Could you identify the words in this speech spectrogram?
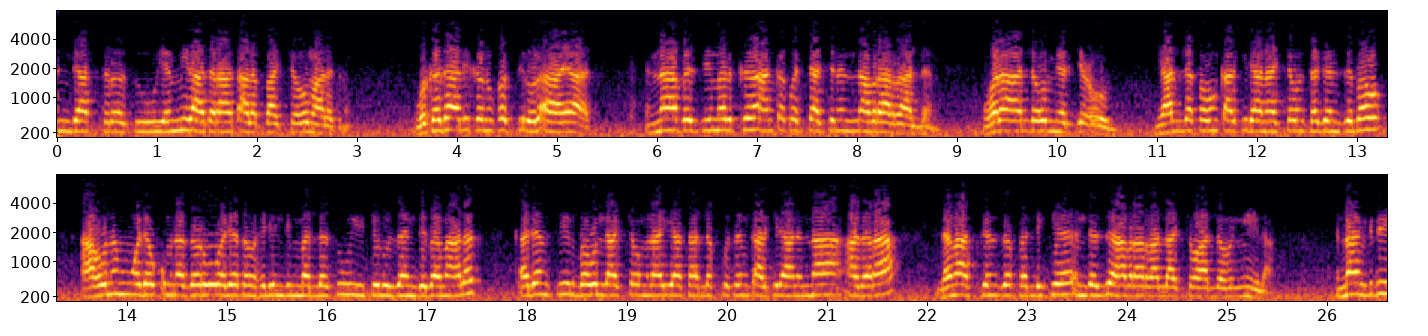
እንዳትረሱ የሚል አደራ ጣለባቸው ማለት ነው። ወከዛሊከ ኑፈሲሉ ልአያት እና በዚህ መልክ አንቀጾቻችንን እናብራራለን። ወላ አለሁም የርጅዑን። ያለፈውን ቃል ኪዳናቸውን ተገንዝበው አሁንም ወደ ቁም ነገሩ ወደ ተውሂድ እንዲመለሱ ይችሉ ዘንድ በማለት ቀደም ሲል በሁላቸውም ላይ ያሳለፍኩትን ቃል ኪዳንና አደራ ለማስገንዘብ ፈልጌ እንደዚህ አብራራላቸዋለሁኝ ይላል። እና እንግዲህ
